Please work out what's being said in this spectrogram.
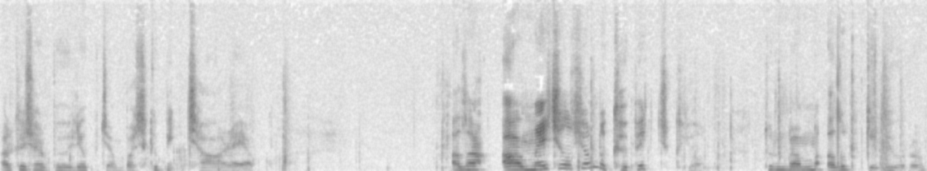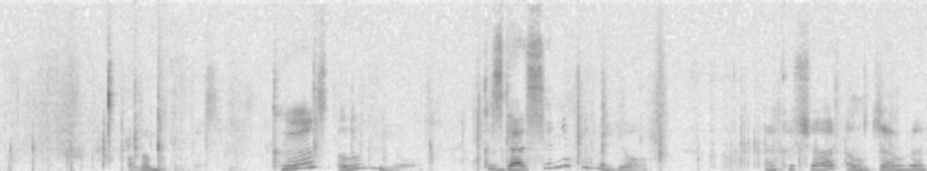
Arkadaşlar böyle yapacağım. Başka bir çare yok. Ala, almaya çalışıyorum da köpek çıkıyor. Durun ben bunu alıp geliyorum. Alamadım resmen. Kız alınmıyor. Kız gelsene buraya. Arkadaşlar alacağım resmen.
